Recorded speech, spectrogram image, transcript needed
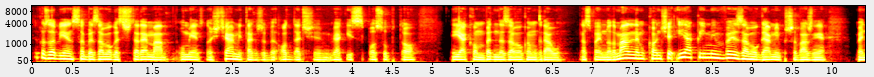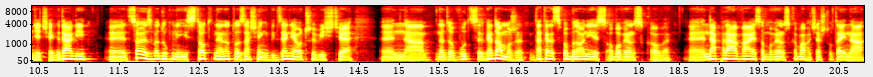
tylko zrobiłem sobie załogę z czterema umiejętnościami, tak żeby oddać w jakiś sposób to, jaką będę załogą grał na swoim normalnym koncie i jakimi wy załogami przeważnie będziecie grali. E, Co jest według mnie istotne, no to zasięg widzenia oczywiście na, na dowódcy. Wiadomo, że braterstwo broni jest obowiązkowe. Naprawa jest obowiązkowa, chociaż tutaj na,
